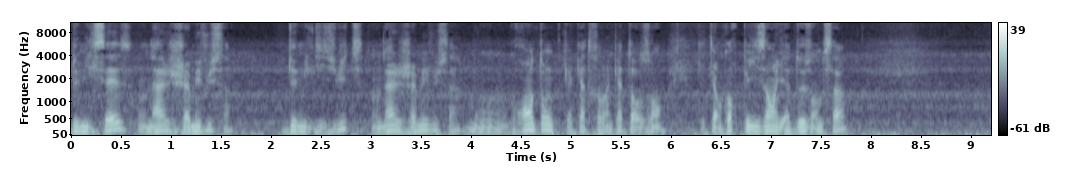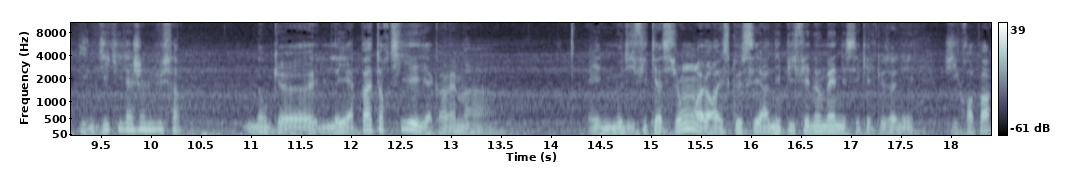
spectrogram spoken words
2016, on n'a jamais vu ça. 2018, on n'a jamais vu ça. Mon grand-oncle qui a 94 ans, qui était encore paysan il y a deux ans de ça, il me dit qu'il n'a jamais vu ça. Donc euh, il n'y a pas à tortiller, il y a quand même une modification. Alors est-ce que c'est un épiphénomène et c'est quelques années? J'y crois pas.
